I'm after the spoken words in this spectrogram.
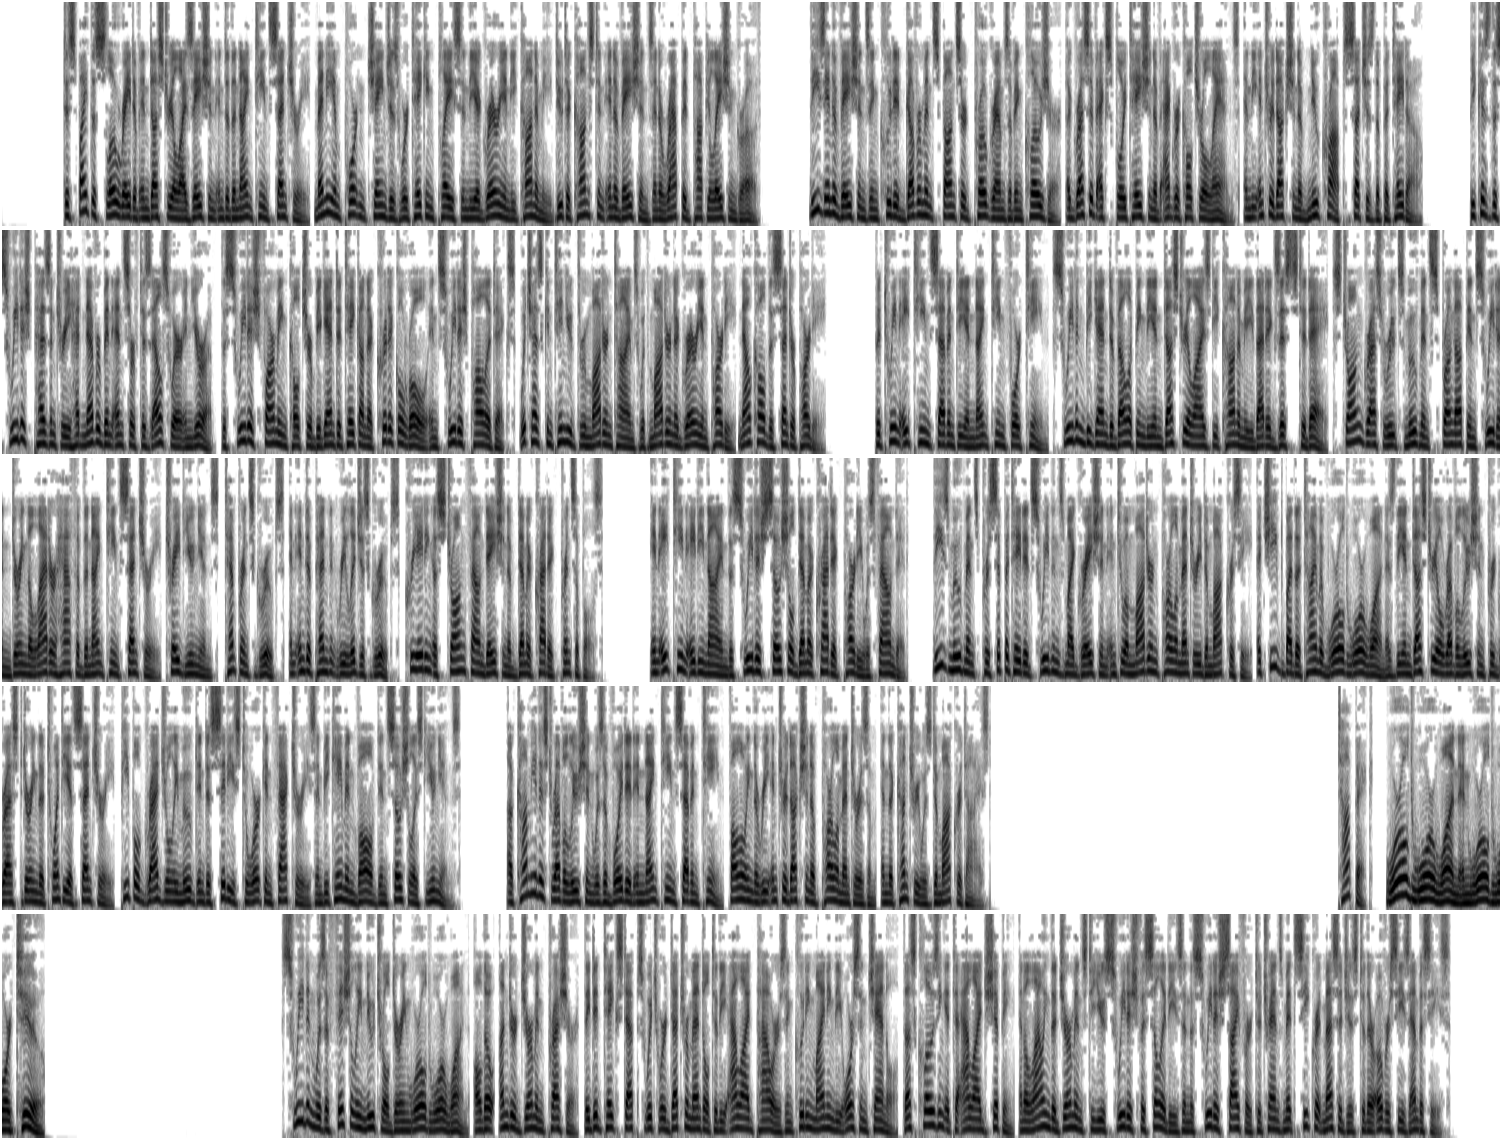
Despite the slow rate of industrialization into the 19th century, many important changes were taking place in the agrarian economy due to constant innovations and a rapid population growth. These innovations included government-sponsored programs of enclosure, aggressive exploitation of agricultural lands, and the introduction of new crops such as the potato. Because the Swedish peasantry had never been enserfed as elsewhere in Europe, the Swedish farming culture began to take on a critical role in Swedish politics, which has continued through modern times with modern agrarian party now called the Centre Party. Between 1870 and 1914, Sweden began developing the industrialized economy that exists today. Strong grassroots movements sprung up in Sweden during the latter half of the 19th century trade unions, temperance groups, and independent religious groups, creating a strong foundation of democratic principles. In 1889 the Swedish Social Democratic Party was founded. These movements precipitated Sweden's migration into a modern parliamentary democracy, achieved by the time of World War I. As the Industrial Revolution progressed during the 20th century, people gradually moved into cities to work in factories and became involved in socialist unions. A communist revolution was avoided in 1917, following the reintroduction of parliamentarism, and the country was democratized. Topic: World War I and World War II Sweden was officially neutral during World War I, although, under German pressure, they did take steps which were detrimental to the Allied powers including mining the Øresund Channel, thus closing it to Allied shipping, and allowing the Germans to use Swedish facilities and the Swedish cipher to transmit secret messages to their overseas embassies.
